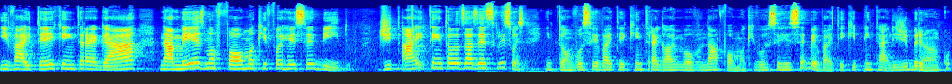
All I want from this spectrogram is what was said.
e vai ter que entregar na mesma forma que foi recebido. De- aí tem todas as descrições. Então você vai ter que entregar o imóvel da forma que você recebeu. Vai ter que pintar ele de branco,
